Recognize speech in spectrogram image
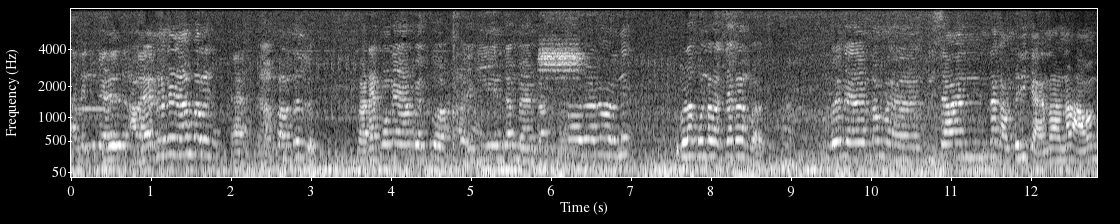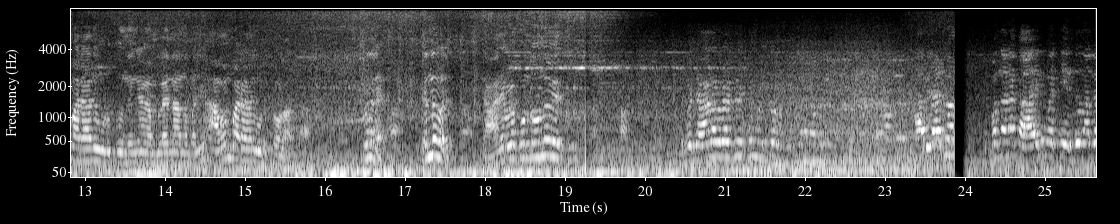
അല്ലെങ്കിൽ ഞാൻ പറഞ്ഞു. ഞാൻ പറഞ്ഞല്ലോ. കടയിൽ കൊണ്ട് ഞാൻ വെക്കുക എനിക്ക് ഈ വേണ്ട. അവരോട് പറഞ്ഞ് ഇവിടെ കൊണ്ട് വെച്ചേക്കാൻ പറഞ്ഞു. ഇവൻ ഏതാണ്ടും കിസാന്റെ കമ്പനിക്ക് കാരണം അവൻ പരാതി കൊടുക്കും. നിങ്ങൾ കംപ്ലൈന്റ് ആണെന്ന് പറഞ്ഞ് അവൻ പരാതി കൊടുത്തോളാം. മനസ്സിലെ എന്ന് പറയും. ഞാനിവിടെ കൊണ്ടുവന്ന് വെച്ചു. ഇപ്പൊ ഞാൻ അവരെ ഇപ്പം വിളിച്ചോ അഭിലാഷ് ഇപ്പം തന്നെ കായൽ പറ്റി എന്ത് നല്ല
